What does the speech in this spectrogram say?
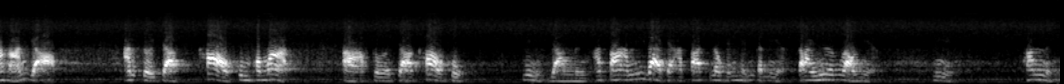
อาหารหยาบ อันเกิดจากข้าวคุมพมาศอ่าเกิดจากข้าวสุกนี่อย่างหนึ่ง อัตตาอันนี้ได้จากอัตตาที่เราเห็นเห็นกันเนี่ยกายเนื้อเราเนี่ย นี่ชั้นหนึ่ง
